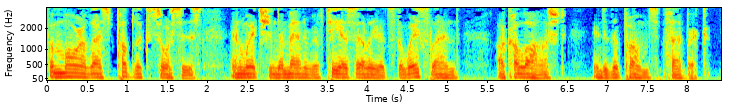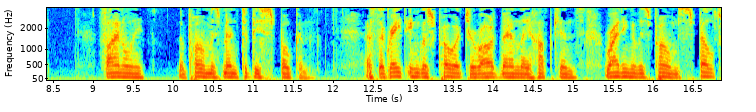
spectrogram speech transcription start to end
from more or less public sources and which, in the manner of T.S. Eliot's The Wasteland, are collaged into the poem's fabric. Finally, the poem is meant to be spoken. As the great English poet Gerard Manley Hopkins, writing of his poem Spelt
